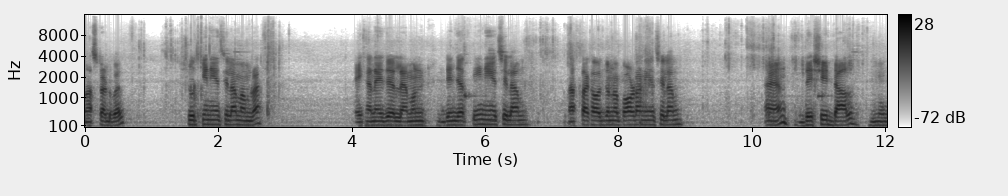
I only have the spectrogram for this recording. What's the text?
মাস্টার্ড ওয়েল শুটকি নিয়েছিলাম আমরা। এখানে যে লেমন জিঞ্জার টি নিয়েছিলাম। নাস্তা খাওয়ার জন্য পরোটা নিয়েছিলাম। অ্যান্ড দেশি ডাল, মুগ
